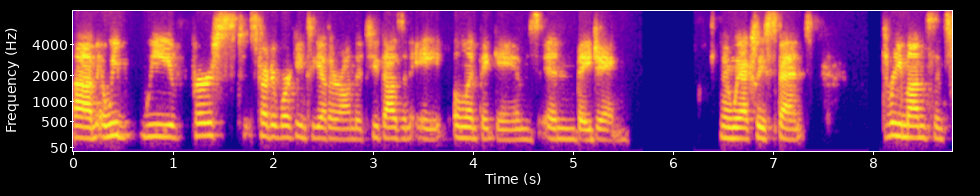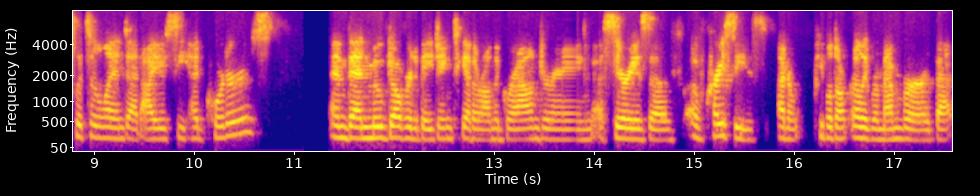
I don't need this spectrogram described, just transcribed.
Um, and we we first started working together on the 2008 Olympic Games in Beijing, and we actually spent three months in Switzerland at IOC headquarters, and then moved over to Beijing together on the ground during a series of, of crises. I don't people don't really remember that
